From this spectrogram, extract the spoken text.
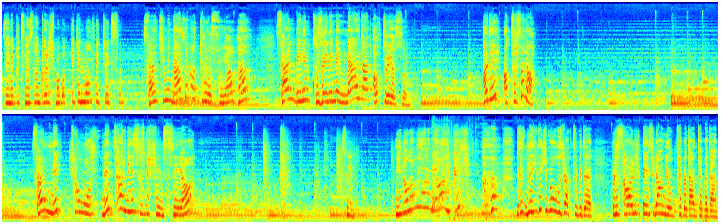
Zeynep lütfen sen karışma bak geceni mahvedeceksin. Sen kimi nereden attırıyorsun ya? Ha? Sen benim kuzenimi nereden attırıyorsun? Hadi attırsana. Sen ne çamur, ne terbiyesiz bir şeymişsin ya. Zeynep. İnanamıyorum ya İpek. bir de Lady gibi olacaktı bir de. Böyle Salih Bey falan diyordu tepeden tepeden.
